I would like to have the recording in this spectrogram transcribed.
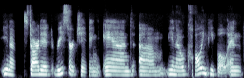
you know, started researching and, um, you know, calling people and,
